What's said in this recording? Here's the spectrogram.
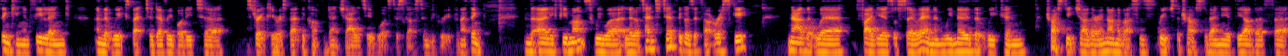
thinking and feeling and that we expected everybody to strictly respect the confidentiality of what's discussed in the group. And i think in the early few months we were a little tentative because it felt risky. Now that we're five years or so in and we know that we can trust each other, and none of us has reached the trust of any of the other for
